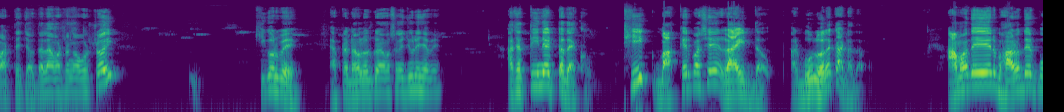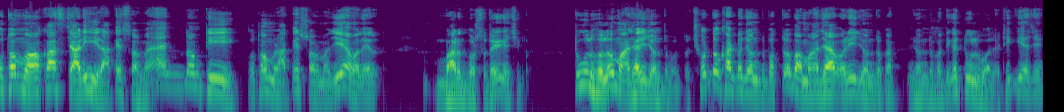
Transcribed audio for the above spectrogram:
পারতে চাও, তাহলে আমার সঙ্গে অবশ্যই কি করবে? অ্যাপটা ডাউনলোড করে আমার সঙ্গে জুড়ে যাবে। আচ্ছা তিনেরটা দেখো। ঠিক বাক্যের পাশে রাইট দাও, আর ভুল হলে কাটা দাও। আমাদের ভারতের প্রথম মহাকাশচারী রাকেশ শর্মা, একদম ঠিক, প্রথম রাকেশ শর্মাজি আমাদের ভারতবর্ষ থেকে গেছিল। টুল হলো মাঝারি যন্ত্রপত্র, ছোটোখাটো যন্ত্রপত্র বা মাঝারি যন্ত্র যন্ত্রপাতিকে টুল বলে, ঠিকই আছে।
